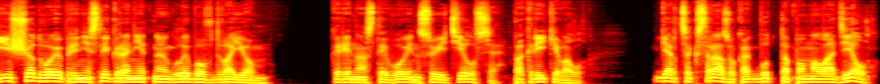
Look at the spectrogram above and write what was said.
еще двое принесли гранитную глыбу вдвоем. Коренастый воин суетился, покрикивал. Герцог сразу как будто помолодел,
